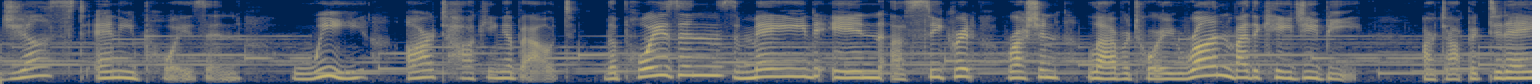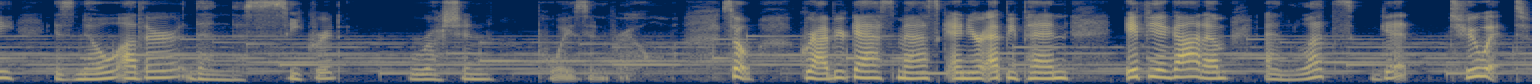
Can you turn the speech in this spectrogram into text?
just any poison. We are talking about the poisons made in a secret Russian laboratory run by the KGB. Our topic today is no other than the secret Russian poison room. So grab your gas mask and your EpiPen if you got them, and let's get to it.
